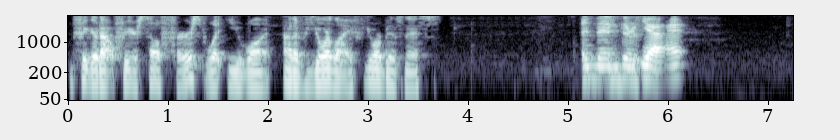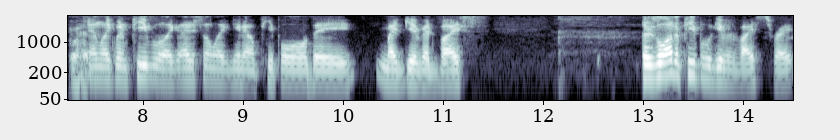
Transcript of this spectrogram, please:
and figure it out for yourself first what you want out of your life your business. And then there's Yeah, and, go ahead. and like when people like I just don't like you know people they might give advice. There's a lot of people who give advice, right?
